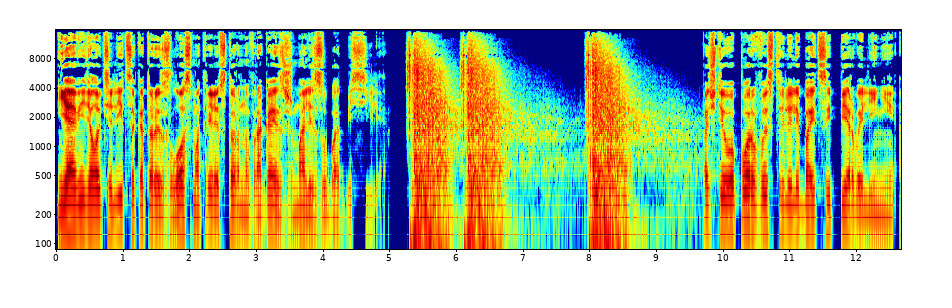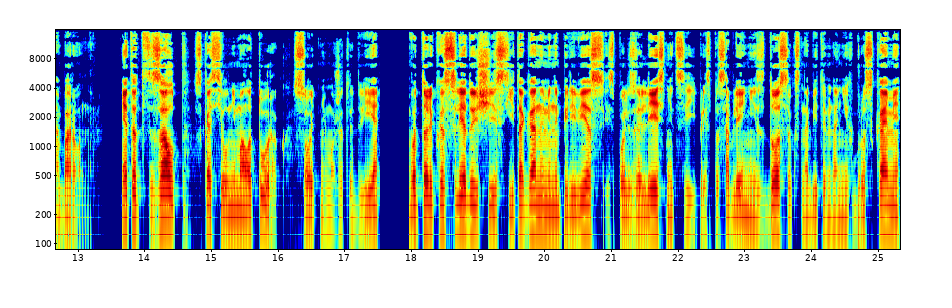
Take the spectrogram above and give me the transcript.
Я видел эти лица, которые зло смотрели в сторону врага и сжимали зубы от бессилия. Почти в упор выстрелили бойцы первой линии обороны. Этот залп скосил немало турок, сотню, может и две. Вот только следующие с ятаганами наперевес, используя лестницы и приспособления из досок с набитыми на них брусками,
